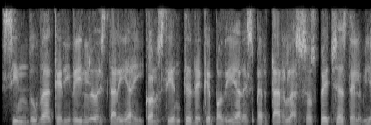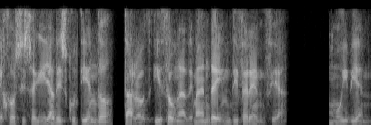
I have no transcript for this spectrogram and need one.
Sin duda que lo estaría ahí consciente de que podía despertar las sospechas del viejo si seguía discutiendo, Tarot hizo un ademán de indiferencia. Muy bien.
